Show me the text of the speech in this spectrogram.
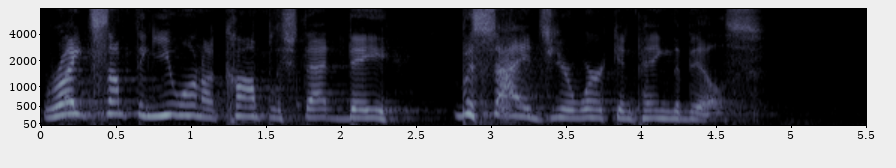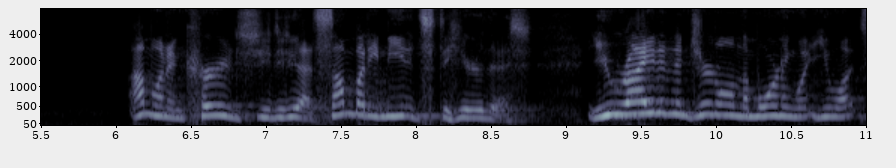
write something you want to accomplish that day besides your work and paying the bills. I'm going to encourage you to do that. Somebody needs to hear this. You write in the journal in the morning what you want,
